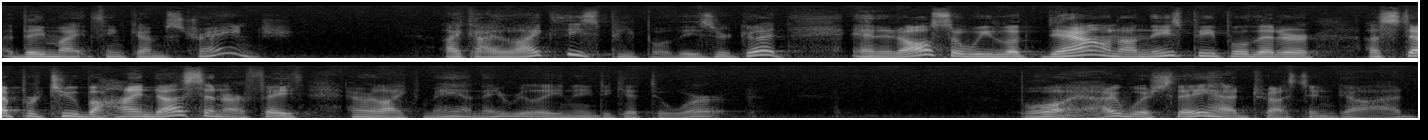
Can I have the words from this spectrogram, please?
they might think I'm strange. Like I like these people. These are good. And it also, we look down on these people that are a step or two behind us in our faith, and we're like, man, they really need to get to work. Boy, I wish they had trust in God.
